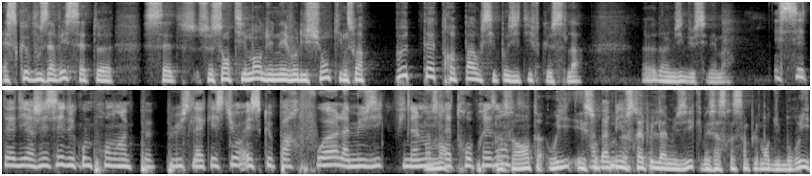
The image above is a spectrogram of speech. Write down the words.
est-ce que vous avez cette, cette- ce sentiment d'une évolution qui ne soit peut-être pas aussi positif que cela euh, dans la musique du cinéma? C'est-à-dire, j'essaie de comprendre un peu plus la question. Est-ce que parfois la musique finalement Non. serait trop présente? Présente, Oui, et surtout, bah, bien ne serait sûr. plus de la musique, mais ça serait simplement du bruit.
